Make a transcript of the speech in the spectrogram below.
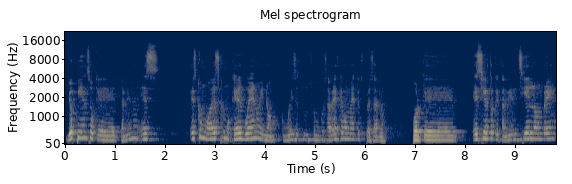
Yo pienso que también es, es, como, es como que es bueno y no, como dices tú, como saber en qué momento expresarlo. Porque es cierto que también si el hombre,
